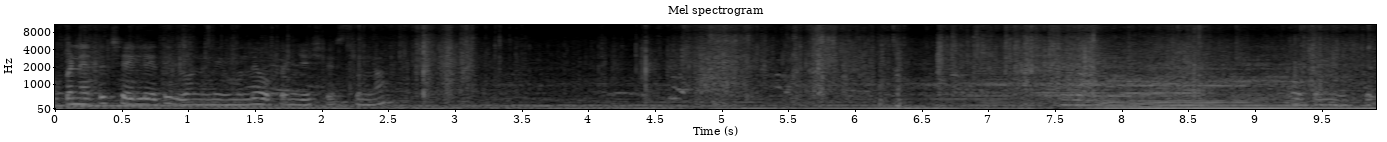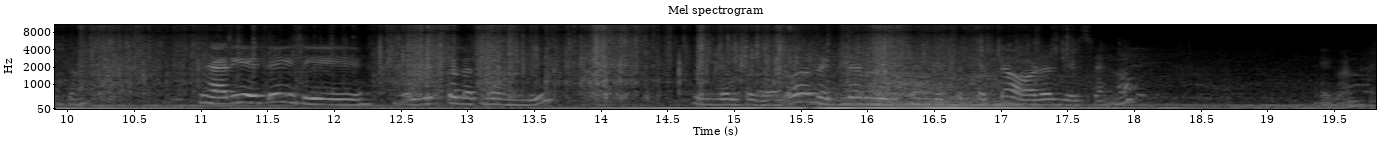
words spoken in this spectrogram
ఓపెన్ అయితే చేయలేదు. ఇదిగోండి మీ ముందే ఓపెన్ చేసేస్తున్నా. శారీ అయితే ఇది వైలెట్ కలర్లో ఉంది. సింగల్ కలర్లో. రెగ్యులర్ వేర్స్ అని చెప్పేసి అయితే ఆర్డర్ చేశాను. ఇవ్వండి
